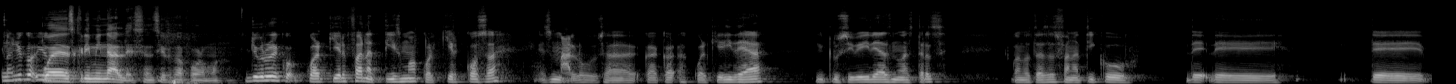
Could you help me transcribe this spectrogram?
pues, criminales en cierta forma. Yo creo que cualquier fanatismo a cualquier cosa es malo, o sea, a, cualquier idea, inclusive ideas nuestras, cuando te haces fanático de, de, de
